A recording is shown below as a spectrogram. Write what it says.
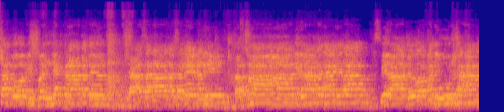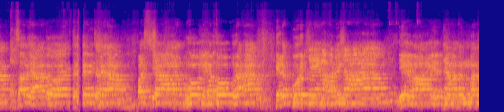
తతో విశ్వం చక్రావత్ శాసనానశలేన విరాజో అధిపురుషः స జాతో రక్షణ పశ్చాత్ పురః యత్పురుషేణ దేవాయజ్ఞమతన్మత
